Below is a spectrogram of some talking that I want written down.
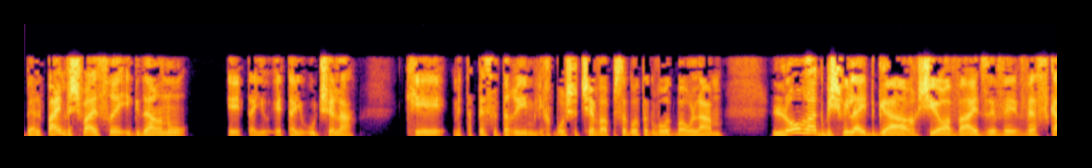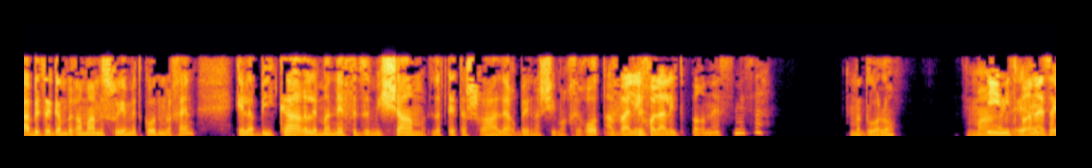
ב-2017 הגדרנו את. את הייעוד שלה כמטפסת הרים, לכבוש את שבע הפסגות הגבוהות בעולם, לא רק בשביל האתגר שהיא אוהבה את זה ו- ועסקה בזה גם ברמה מסוימת קודם לכן, אלא בעיקר למנף את זה משם, לתת השראה להרבה נשים אחרות. אבל היא ו- יכולה להתפרנס מזה? מדוע לא? מה, היא מתפרנסת את-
